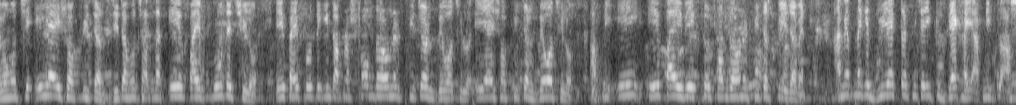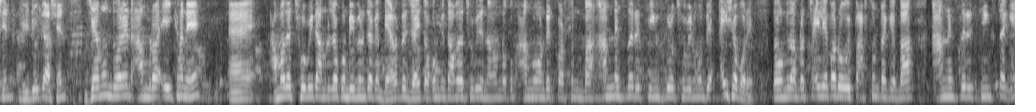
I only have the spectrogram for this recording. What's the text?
এবং হচ্ছে এআই সব ফিচার্স যেটা হচ্ছে আপনার এ ফাইভ প্রোতে ছিল। এ ফাইভ প্রোতে কিন্তু আপনার সব ধরনের ফিচার্স দেওয়া ছিল এআই সব ফিচার্স দেওয়া ছিল। আপনি এই এ ফাইভ এক্সেও সব ধরনের ফিচার্স পেয়ে যাবেন। আমি আপনাকে দুই একটা ফিচার একটু দেখাই, আপনি একটু আসেন ভিডিওতে আসেন। যেমন ধরেন আমরা এইখানে আমাদের ছবিতে আমরা যখন বিভিন্ন জায়গায় বেড়াতে যাই, তখন কিন্তু আমাদের ছবিতে নানান রকম আনওয়ান্টেড পার্সন বা আননেসেসারি থিংসগুলো ছবির মধ্যে আইসা পড়ে। তখন কিন্তু আমরা চাইলে পারো ওই পার্সনটাকে বা আননেসেসারি থিংসটাকে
